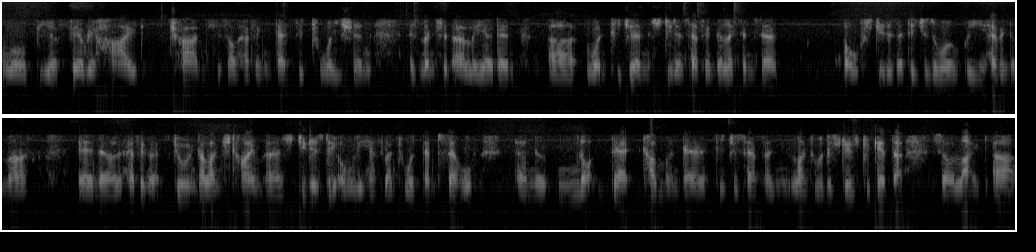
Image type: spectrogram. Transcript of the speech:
will be a very high chances of having that situation. As mentioned earlier, that uh, when teachers and students having the lessons, uh, both students and teachers will be having the mask. And uh, having a, during the lunchtime, uh, students they only have lunch with themselves, and uh, not that common that teachers have lunch with the students together. So, like uh,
